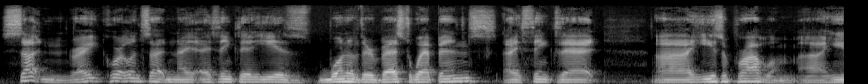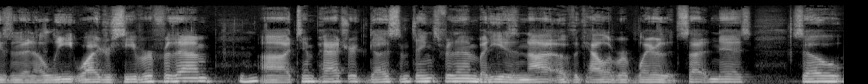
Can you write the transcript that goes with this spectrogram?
Sutton, right? Courtland Sutton. I, I think that he is one of their best weapons. I think that uh, he's a problem. Uh, he's an elite wide receiver for them. Uh, Tim Patrick does some things for them, but he is not of the caliber player that Sutton is. So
